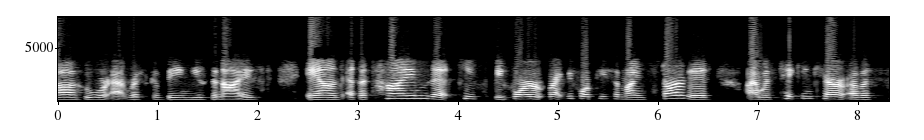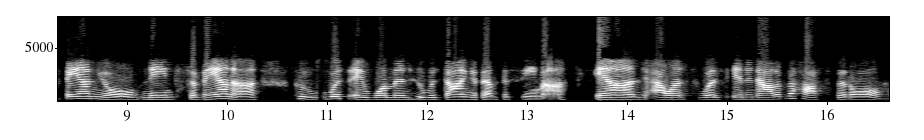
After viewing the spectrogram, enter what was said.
uh, who were at risk of being euthanized. And at the time that Peace before, right before Peace of Mind started, I was taking care of a spaniel named Savannah, who was a woman who was dying of emphysema. And Alice was in and out of the hospital.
